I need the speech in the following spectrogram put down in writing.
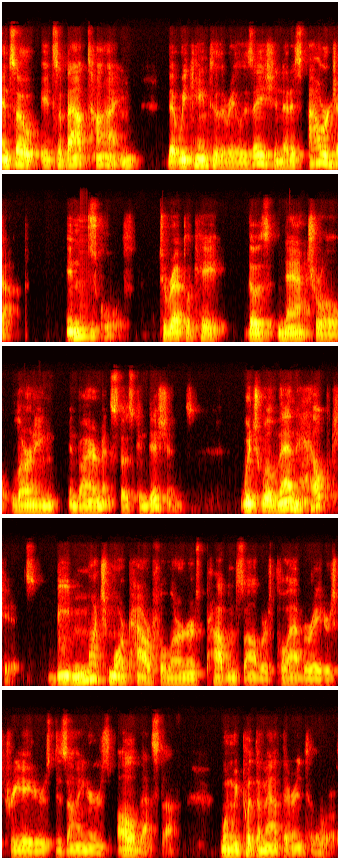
And so it's about time that we came to the realization that it's our job in schools to replicate those natural learning environments, those conditions, which will then help kids be much more powerful learners, problem solvers, collaborators, creators, designers, all of that stuff when we put them out there into the world.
